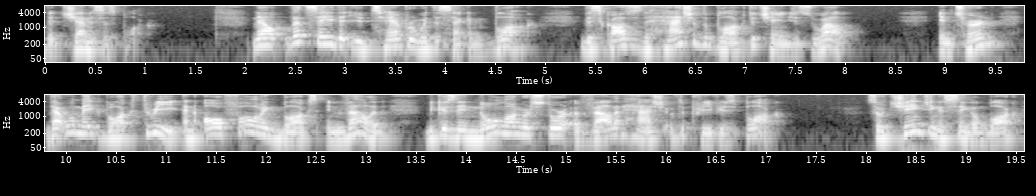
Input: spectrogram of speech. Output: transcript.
the genesis block. Now let's say that you tamper with the second block. This causes the hash of the block to change as well. In turn, that will make block 3 and all following blocks invalid because they no longer store a valid hash of the previous block. So changing a single block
